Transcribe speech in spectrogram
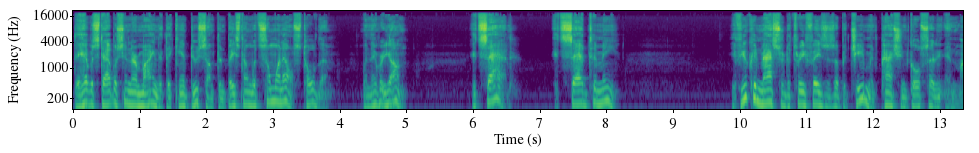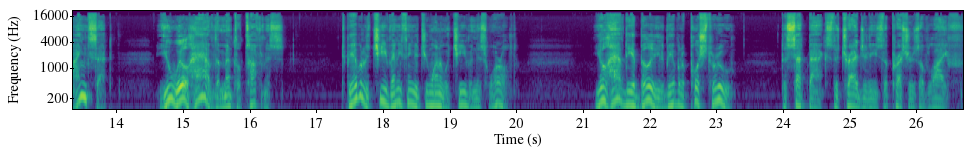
They have established in their mind that they can't do something based on what someone else told them when they were young. It's sad. It's sad to me. If you can master the three phases of achievement passion, goal setting, and mindset you will have the mental toughness to be able to achieve anything that you want to achieve in this world. You'll have the ability to be able to push through the setbacks, the tragedies, the pressures of life,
